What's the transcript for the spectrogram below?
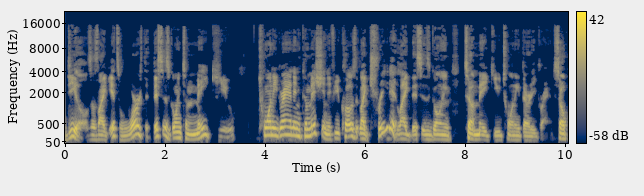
deals. It's like it's worth it. This is going to make you 20 grand in commission. If you close it like treat it like this is going to make you 20 30 grand. So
